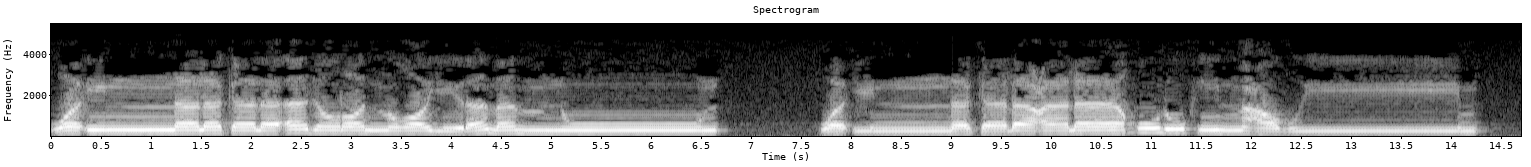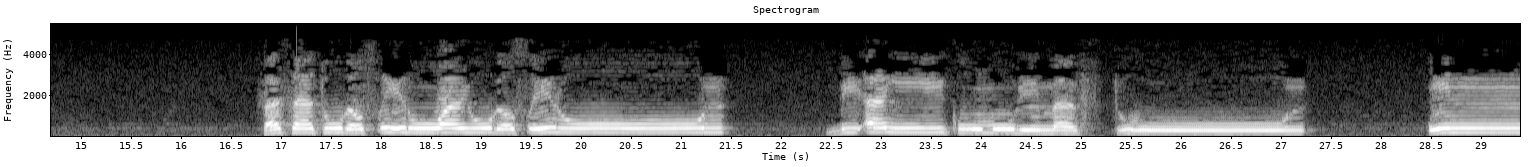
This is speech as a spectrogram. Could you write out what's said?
وإن لك لأجرا غير ممنون وإنك لعلى خلق عظيم فستبصر ويبصرون بأيكم المفتون إن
